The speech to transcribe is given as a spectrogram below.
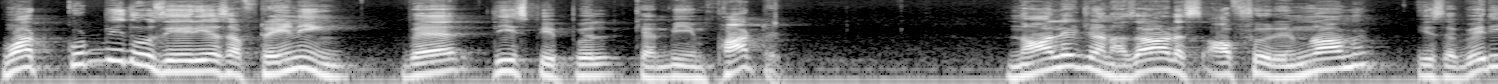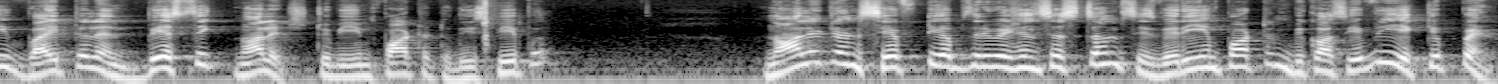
what could be those areas of training where these people can be imparted. Knowledge on hazardous offshore environment is a very vital and basic knowledge to be imparted to these people. Knowledge on safety observation systems is very important because every equipment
